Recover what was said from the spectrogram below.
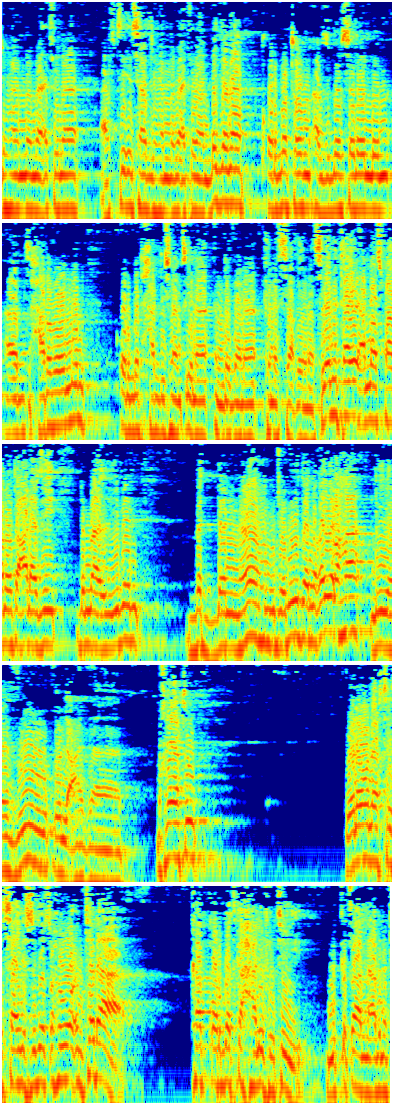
ጀሃነም ኣእቲና ኣብቲ እሳት ጀሃነም ኣእቲና እንደገና ቆርበቶም ኣብ ዝበሰለሉን ኣብ ዝሓረረሉን ቁርበት ሓድሽ ኣምፅና እንደገና ክነሳቅዮና ስለምንታይ ኣላ ስብሓን ወተዓላ እዚ ድማ ይብል በደልናሁም ጀሉዳ غይረሃ ልየذቁ ዓዛብ ምኽንያቱ ወላ ውን ኣብቲ ሳይንስ ዝበፅሕዎ እንተ ካብ ቆርበትካ ሓሊፉ እቲ ምቅፃል ንኣብነት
